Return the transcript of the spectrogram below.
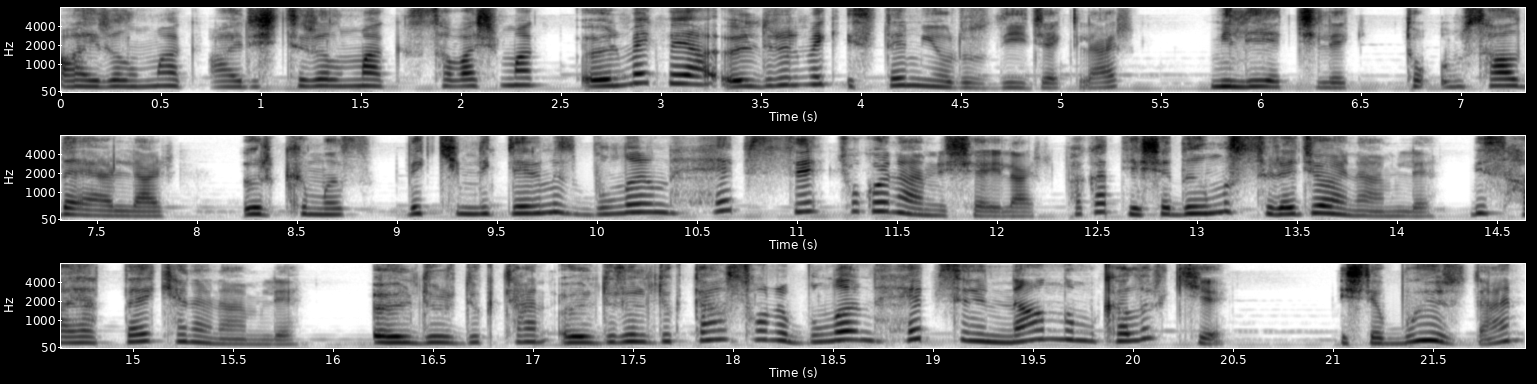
ayrılmak, ayrıştırılmak, savaşmak, ölmek veya öldürülmek istemiyoruz diyecekler. Milliyetçilik, toplumsal değerler, ırkımız ve kimliklerimiz bunların hepsi çok önemli şeyler. Fakat yaşadığımız sürece önemli. Biz hayattayken önemli. Öldürdükten, öldürüldükten sonra bunların hepsinin ne anlamı kalır ki? İşte bu yüzden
